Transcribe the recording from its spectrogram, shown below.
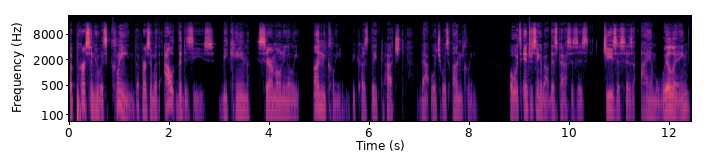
the person who was clean, the person without the disease, became ceremonially unclean because they touched that which was unclean. But what's interesting about this passage is Jesus says, I am willing,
